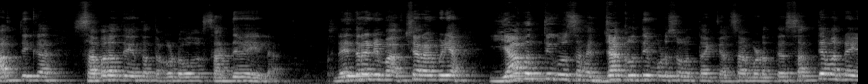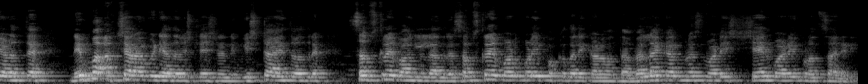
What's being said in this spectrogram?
ಆರ್ಥಿಕ ಸಬಲತೆಯತ್ತ ತಗೊಂಡು ಹೋಗಕ್ಕೆ ಸಾಧ್ಯವೇ ಇಲ್ಲ. ಸ್ನೇಹಿತರೆ, ನಿಮ್ಮ ಅಕ್ಷರ ಮೀಡಿಯಾ ಯಾವತ್ತಿಗೂ ಸಹ ಜಾಗೃತಿ ಮೂಡಿಸುವಂತ ಕೆಲಸ ಮಾಡುತ್ತೆ, ಸತ್ಯವನ್ನೇ ಹೇಳುತ್ತೆ. ನಿಮ್ಮ ಅಕ್ಷರ ಮೀಡಿಯಾದ ವಿಶ್ಲೇಷಣೆ ನಿಮ್ಗೆ ಇಷ್ಟ ಆಯ್ತು ಅಂದ್ರೆ ಸಬ್ಸ್ಕ್ರೈಬ್ ಆಗಲಿಲ್ಲ ಅಂದ್ರೆ ಸಬ್ಸ್ಕ್ರೈಬ್ ಮಾಡ್ಕೊಳ್ಳಿ. ಪಕ್ಕದಲ್ಲಿ ಕಾಣುವಂತ ಬೆಲ್ ಐಕಾನ್ ಪ್ರೆಸ್ ಮಾಡಿ, ಶೇರ್ ಮಾಡಿ, ಪ್ರೋತ್ಸಾಹ ನೀಡಿ.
